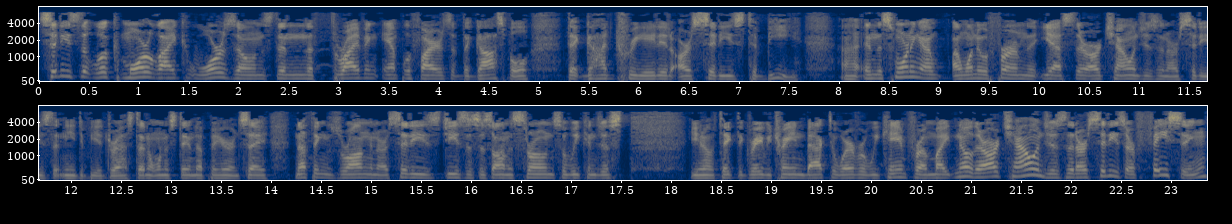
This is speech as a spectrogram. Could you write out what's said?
Cities that look more like war zones than the thriving amplifiers of the gospel that God created our cities to be. Uh, and this morning, I, I want to affirm that yes, there are challenges in our cities that need to be addressed. I don't want to stand up here and say nothing's wrong in our cities. Jesus is on his throne, so we can just you know, take the gravy train back to wherever we came from might know there are challenges that our cities are facing,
